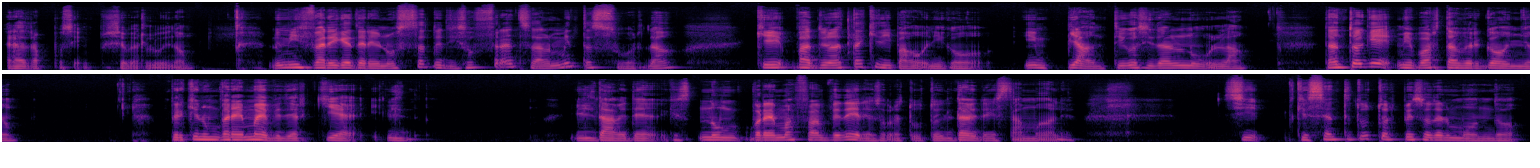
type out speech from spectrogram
era troppo semplice per lui, no? Lui mi fa ricadere in uno stato di sofferenza talmente assurda che va di un attacco di panico impianti così dal nulla. Tanto che mi porta vergogna. Perché non vorrei mai vedere chi è il, il Davide, che non vorrei mai far vedere soprattutto il Davide che sta male. Sì, che sente tutto il peso del mondo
